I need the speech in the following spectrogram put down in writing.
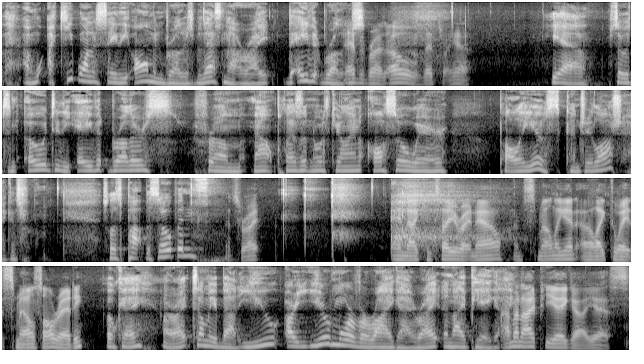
I, I keep wanting to say the Allman Brothers, but that's not right. The Avett Brothers. Everybody. Oh, that's right. Yeah. Yeah. So it's an ode to the Avett brothers from Mount Pleasant, North Carolina, also where Paulie Yost Country Law Shack is from. So let's pop this open. That's right. And I can tell you right now, I'm smelling it. I like the way it smells already. Okay. All right. Tell me about it. You are you're more of a rye guy, right? An IPA guy. I'm an IPA guy. Yes.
